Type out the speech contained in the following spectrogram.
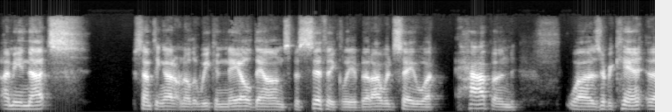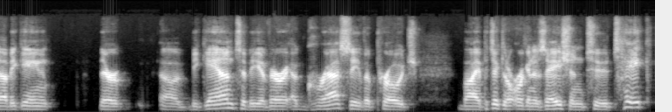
I mean, that's something I don't know that we can nail down specifically, but I would say what happened was there uh, began, there uh, began to be a very aggressive approach by a particular organization to take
